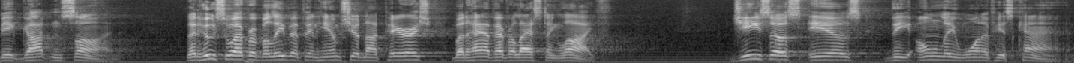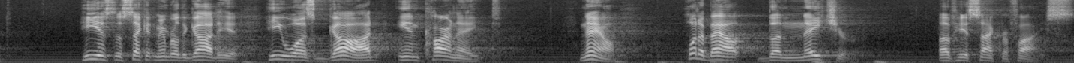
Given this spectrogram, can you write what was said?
begotten Son, that whosoever believeth in him should not perish, but have everlasting life. Jesus is the only one of his kind. He is the second member of the Godhead. He was God incarnate. Now, what about the nature of his sacrifice?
